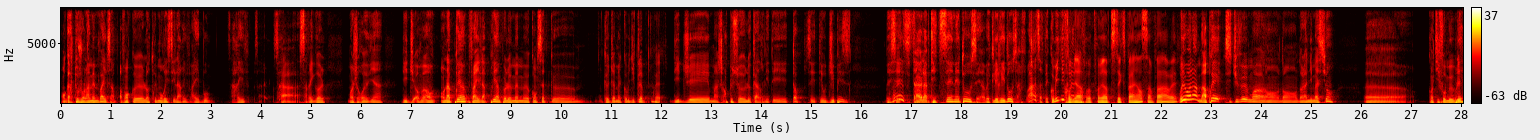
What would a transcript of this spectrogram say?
On garde toujours la même vibe ça, avant que l'autre humoriste il arrive. Allez, boum, ça arrive, ça, ça, ça rigole. Moi, je reviens. DJ, on, on a pris, enfin, il a pris un peu le même concept que que Jamel Comedy Club. Ouais. DJ, machin. En plus, euh, le cadre, il était top. C'était au GPs. Mais c'est Ouais, c'est la petite scène et tout. C'est avec les rideaux. Ça, ah, ça fait comédie. Première, première petite expérience sympa, ouais. Oui, voilà. Mais après, si tu veux, moi, en- dans, dans l'animation, euh, quand il faut meubler,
